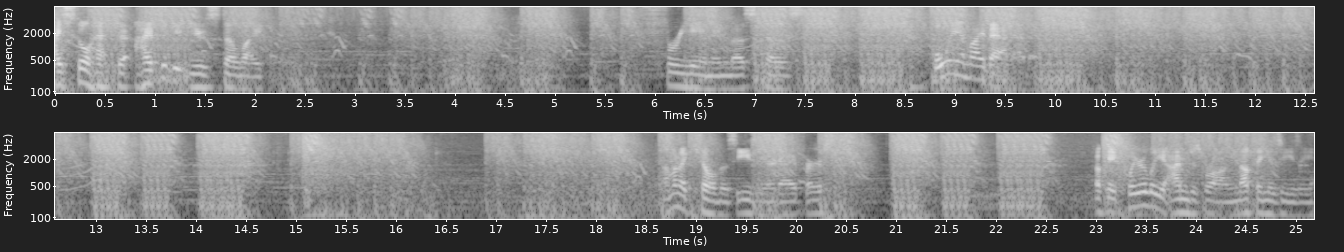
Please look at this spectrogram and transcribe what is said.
I still have to, I have to get used to, like, free aiming this, because boy am I bad at it. I'm gonna kill this easier guy first. Okay, clearly I'm just wrong. Nothing is easy.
